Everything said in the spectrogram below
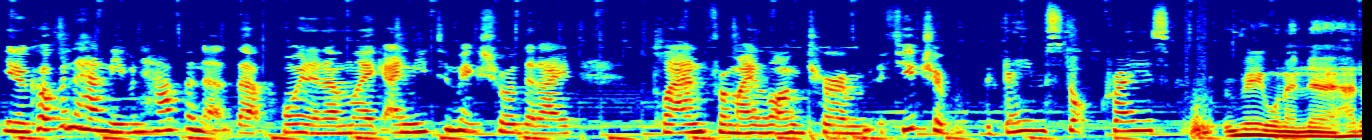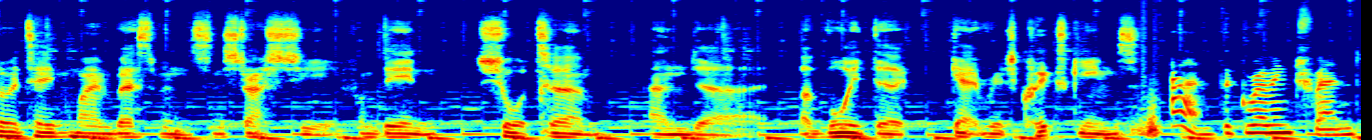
You know, COVID hadn't even happened at that point, and I'm like, I need to make sure that I plan for my long term future. The GameStop craze. I really want to know how do I take my investments and strategy from being short term and uh, avoid the get rich quick schemes. And the growing trend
